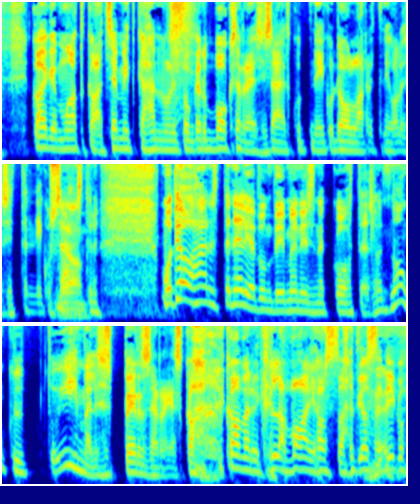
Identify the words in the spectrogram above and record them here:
kaiken matkaa. Et se, mitkä hän oli tunkenut boksereen sisään, että kun niinku dollarit, niin oli sitten niinku säästynyt. Mutta joo, hän sitten neljä tuntia meni sinne kohteeseen. No on kyllä ihmeellisessä persereessä kaveri kyllä vaihossa. Että jos se niinku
